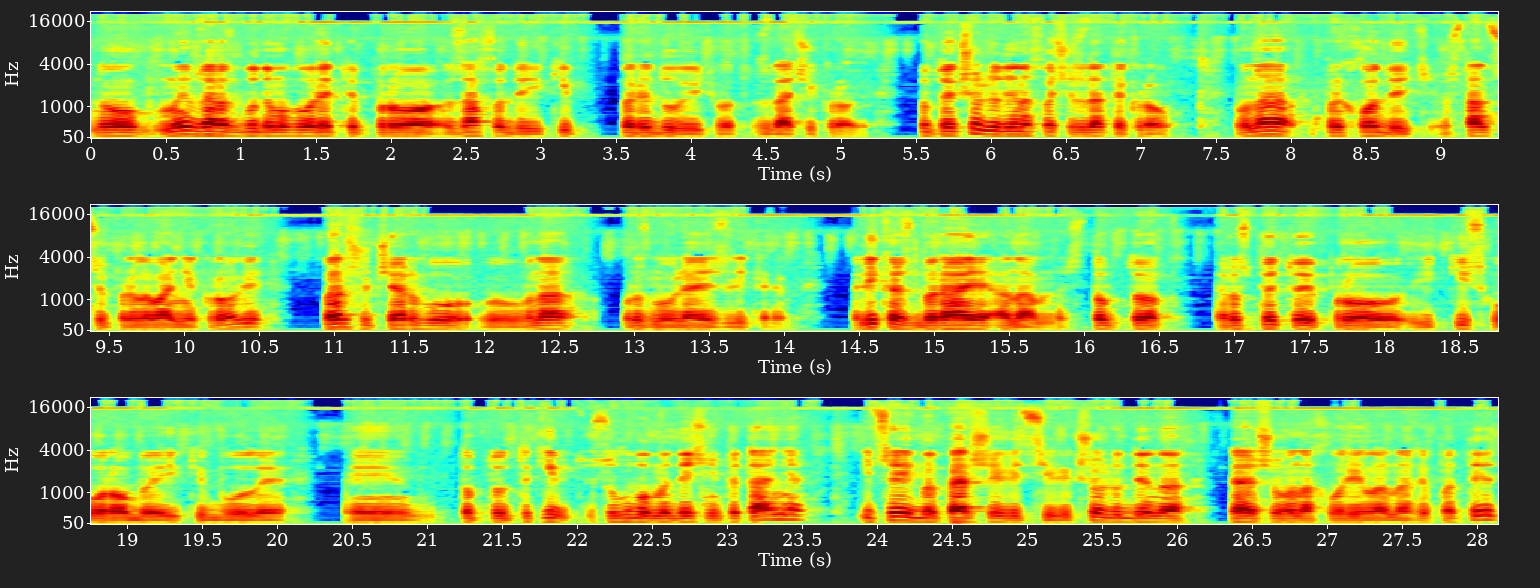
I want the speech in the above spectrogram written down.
Ну, ми зараз будемо говорити про заходи, які передують от, здачі крові. Тобто, якщо людина хоче здати кров, вона приходить в станцію переливання крові, в першу чергу е, вона розмовляє з лікарем. Лікар збирає анамнез, тобто розпитує про якісь хвороби, які були, тобто такі сугубо медичні питання, і це якби перший відсів. Якщо людина каже, що вона хворіла на гепатит,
